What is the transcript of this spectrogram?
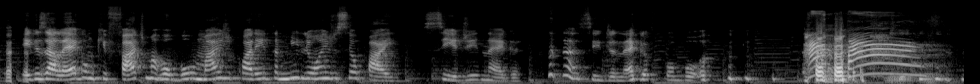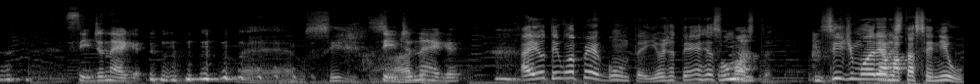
Eles alegam que Fátima roubou mais de 40 milhões de seu pai. Cid nega. Cid nega ficou boa. Cid nega. é, o Cid. Cid Nada. nega. Aí eu tenho uma pergunta e eu já tenho a resposta. Cid Moreira É uma- está senil?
